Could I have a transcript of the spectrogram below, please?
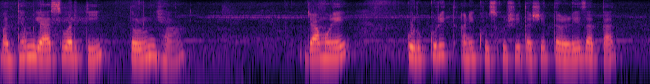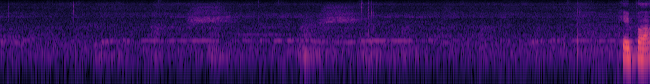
मध्यम गॅसवरती तळून घ्या. ज्यामुळे कुरकुरीत आणि खुसखुशीत असे तळले जातात. हे पहा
